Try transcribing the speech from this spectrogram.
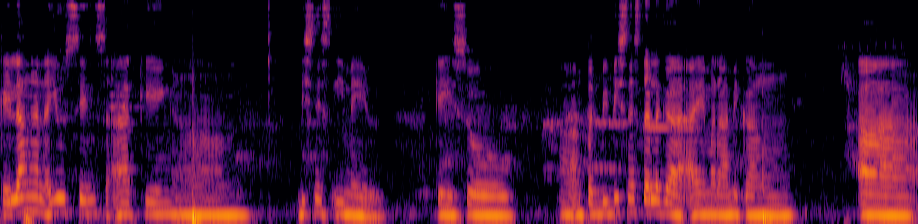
kailangan ayusin sa aking um, business email. Okay, so ah, ang pagbi-business talaga ay marami kang ah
